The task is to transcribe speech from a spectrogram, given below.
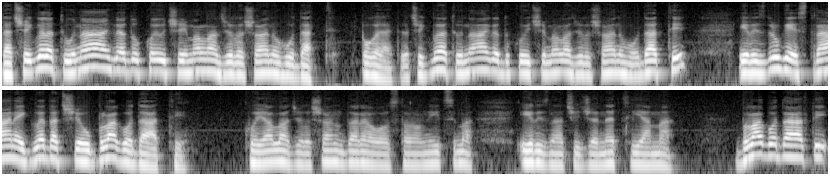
da će gledati u nagradu koju će im Allah Đelešanuhu dati. Pogledajte, da će gledati u nagradu koju će im Allah Đelešanuhu dati, ili s druge strane gledat će u blagodati koje je Allah Đelešanu darao stanovnicima, ili znači dženetlijama. Blagodati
